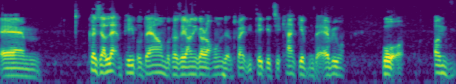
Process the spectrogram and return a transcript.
Um, because you're letting people down because they only got 120 tickets. You can't give them to everyone. But I'm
